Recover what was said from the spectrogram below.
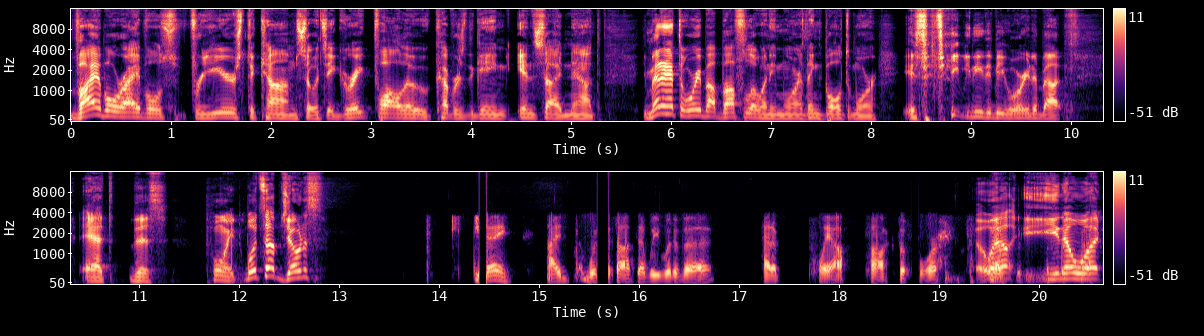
viable rivals for years to come. So it's a great follow who covers the game inside and out. You might not have to worry about Buffalo anymore. I think Baltimore is the team you need to be worried about at this point. What's up, Jonas? Hey, I would have thought that we would have uh, had a playoff talk before. Well, you know what?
